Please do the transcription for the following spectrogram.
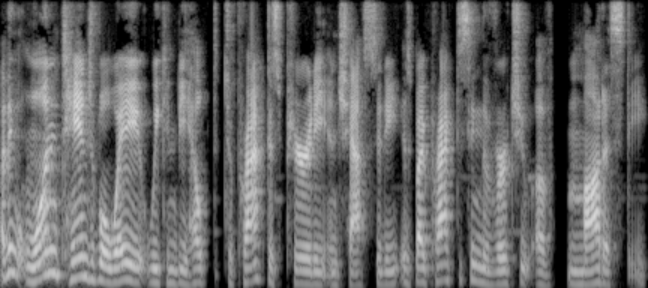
I think one tangible way we can be helped to practice purity and chastity is by practicing the virtue of modesty.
